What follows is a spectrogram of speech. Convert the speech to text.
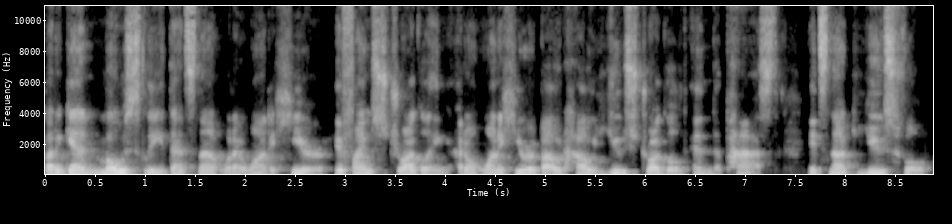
But again mostly that's not what i want to hear. If i'm struggling i don't want to hear about how you struggled in the past. It's not useful.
